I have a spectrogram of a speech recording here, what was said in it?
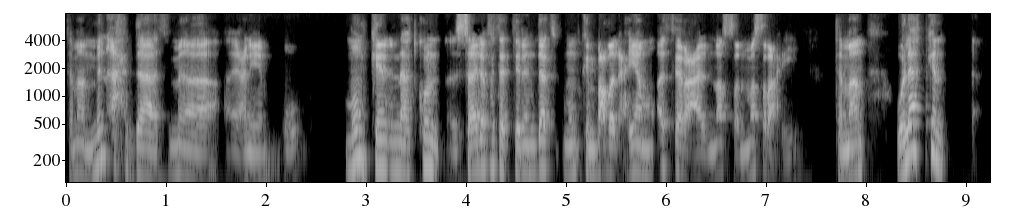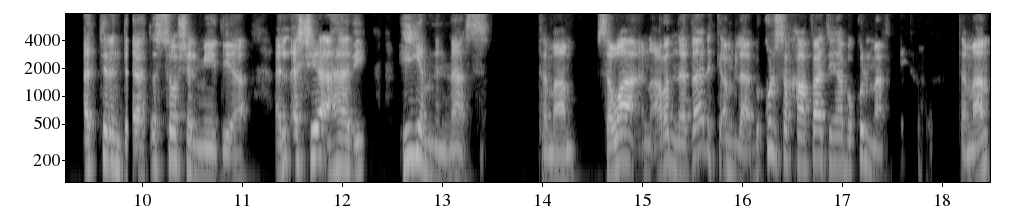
تمام؟ من أحداث ما يعني ممكن إنها تكون سالفة الترندات ممكن بعض الأحيان مؤثرة على النص المسرحي. تمام؟ ولكن الترندات ال social media الأشياء هذه هي من الناس تمام؟ سواء أردنا ذلك أم لا بكل سخافتها بكل ما فيها تمام؟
